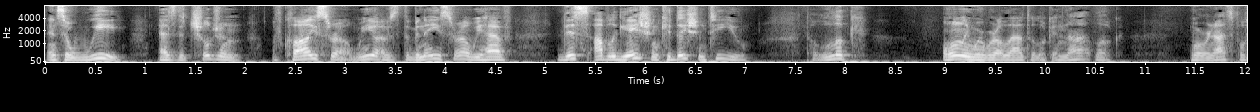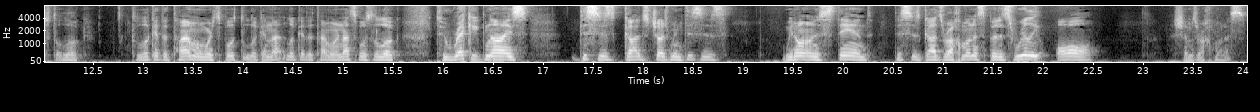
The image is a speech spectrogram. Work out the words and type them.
And so we, as the children of Klal Yisrael, we as the Bnei Yisrael, we have this obligation, Kedushim to you, to look only where we're allowed to look and not look where we're not supposed to look. To look at the time when we're supposed to look and not look at the time when we're not supposed to look. To recognize this is God's judgment. This is, we don't understand. This is God's Rahmanas, but it's really all Hashem's Rahmanas.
